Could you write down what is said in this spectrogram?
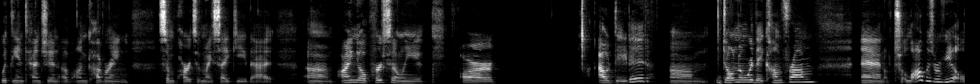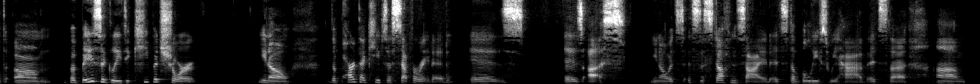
with the intention of uncovering some parts of my psyche that um, i know personally are outdated um, don't know where they come from, and a lot was revealed. Um, but basically, to keep it short, you know, the part that keeps us separated is is us. You know, it's it's the stuff inside. It's the beliefs we have. It's the um,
